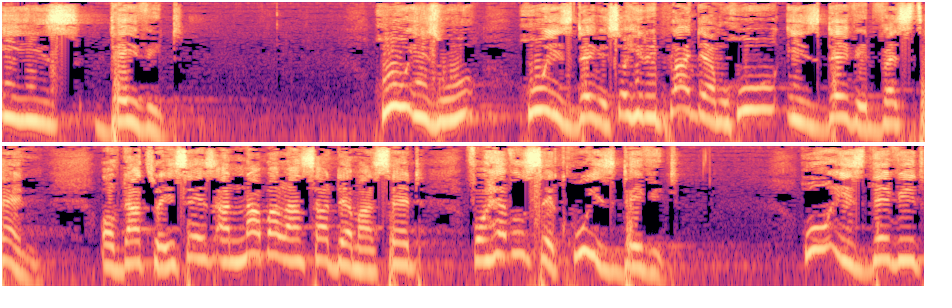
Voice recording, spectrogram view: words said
is David? Who is who? Who is David? So he replied them, Who is David? Verse 10 of that way. He says, And Nabal answered them and said, For heaven's sake, who is David? Who is David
